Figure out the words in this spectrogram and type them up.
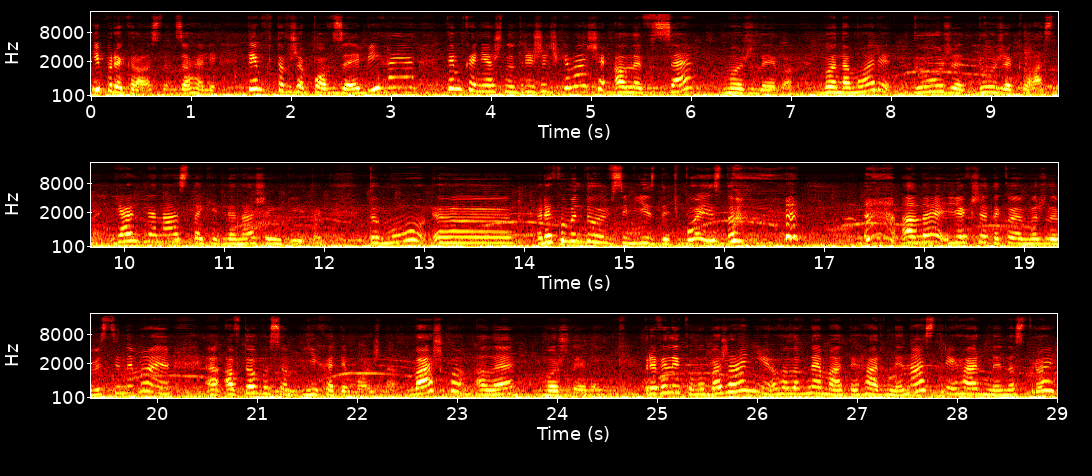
і прекрасно взагалі. Тим, хто вже повзає, бігає, тим, звісно, трішечки важче, але все можливо. Бо на морі дуже дуже класно, як для нас, так і для наших діток. Тому е- рекомендую всім їздити поїздом. Але якщо такої можливості немає, е, автобусом їхати можна. Важко, але можливо. При великому бажанні головне мати гарний настрій, гарний настрой,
